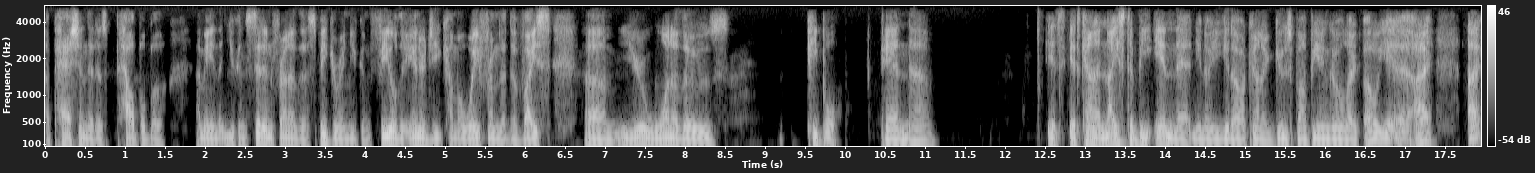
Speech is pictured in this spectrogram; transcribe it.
a passion that is palpable. I mean, you can sit in front of the speaker and you can feel the energy come away from the device. Um, you're one of those people, and uh, it's it's kind of nice to be in that. You know, you get all kind of goosebumpy and go like, "Oh yeah, I, I."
